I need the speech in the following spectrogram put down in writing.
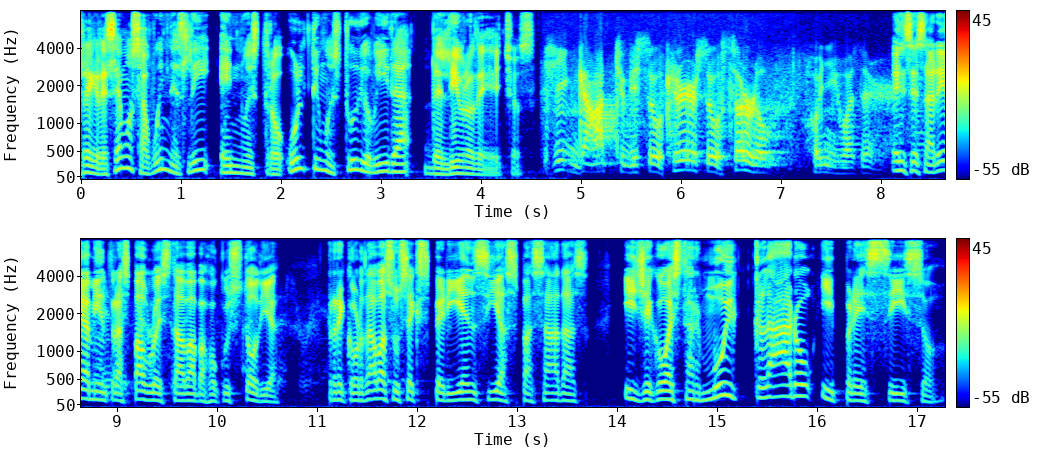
Regresemos a Witness Lee en nuestro último estudio vida del libro de Hechos. En Cesarea, mientras Pablo estaba bajo custodia, recordaba sus experiencias pasadas y llegó a estar muy claro y preciso.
